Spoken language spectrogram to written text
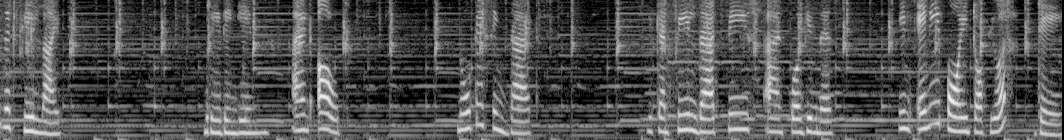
Does it feel like? Breathing in and out. Noticing that you can feel that peace and forgiveness in any point of your day.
